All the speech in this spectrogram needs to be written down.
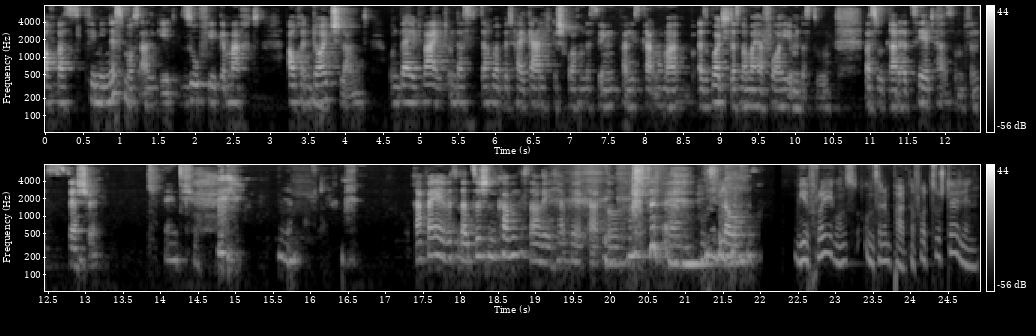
auch was Feminismus angeht so viel gemacht, auch in Deutschland und weltweit. Und das, darüber wird halt gar nicht gesprochen. Deswegen fand ich es gerade nochmal, also wollte ich das nochmal hervorheben, dass du, was du gerade erzählt hast und finde es sehr schön. Dankeschön. Ja. Raphael, willst du dazwischen kommen? Sorry, ich habe hier gerade so Flow. Wir freuen uns, unseren Partner vorzustellen,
